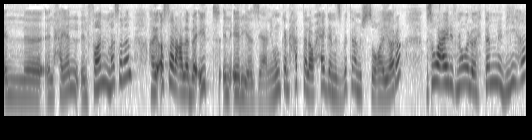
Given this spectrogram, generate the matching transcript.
ال- الحياة ال fun مثلا هيأثر على بقية ال areas يعني. ممكن حتى لو حاجة نسبتها مش صغيرة بس هو عارف إن هو لو اهتم بيها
